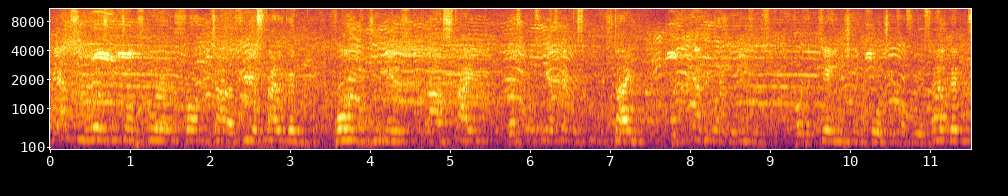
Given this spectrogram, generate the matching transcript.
Riansu was the top scorer from Furious Falcon for the juniors last time. But of course he has left the school this time. But he has been one of the reasons for the change in coaching for Furious Falcons.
